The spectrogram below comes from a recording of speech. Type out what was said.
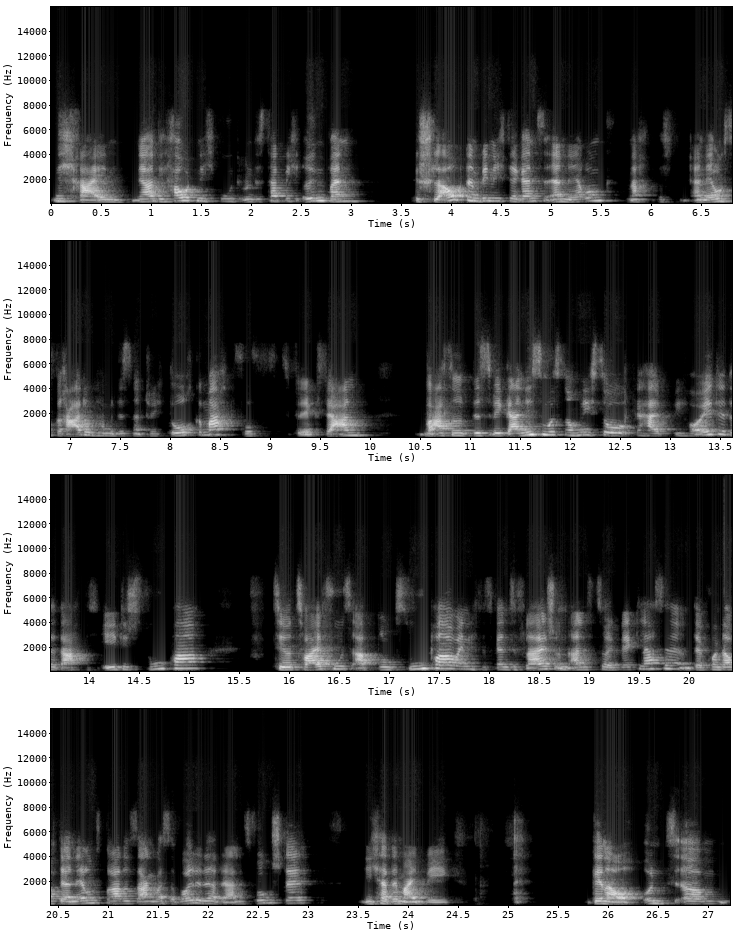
nicht rein. Ja, die Haut nicht gut. Und das hat mich irgendwann geschlaucht. Dann bin ich der ganzen Ernährung, nach Ernährungsberatung haben wir das natürlich durchgemacht. Vor sechs Jahren war so das Veganismus noch nicht so gehypt wie heute. Da dachte ich, ethisch super. CO2-Fußabdruck super, wenn ich das ganze Fleisch und alles Zeug weglasse. Und da konnte auch der Ernährungsberater sagen, was er wollte. Der hat ja alles vorgestellt. Ich hatte meinen Weg. Genau. Und ähm,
